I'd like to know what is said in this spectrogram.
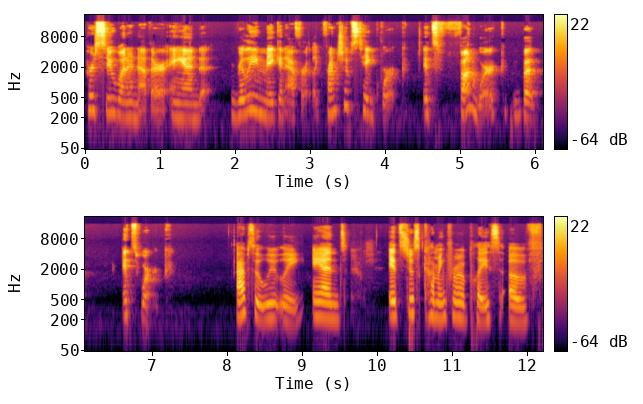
pursue one another and really make an effort. Like, friendships take work. It's fun work, but it's work. Absolutely. And it's just coming from a place of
